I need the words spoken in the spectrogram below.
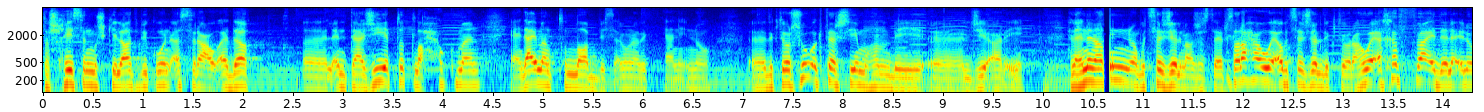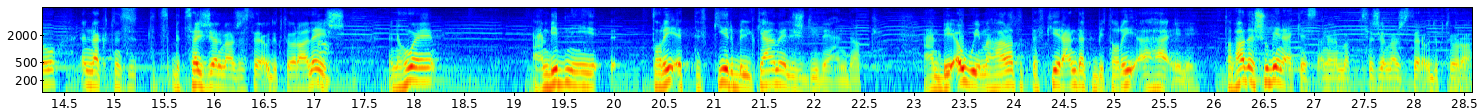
تشخيص المشكلات بيكون أسرع وأدق آه، الإنتاجية بتطلع حكما. يعني دائما الطلاب بيسألونا يعني إنه دكتور شو أكثر شيء مهم بال GRE؟ هلا هن ناطرين إنه بتسجل ماجستير، بصراحة هو أو بتسجل دكتوراه، هو أخف فائدة له إنك بتسجل ماجستير أو دكتوراه، ليش؟ لأنه هو عم بيبني طريقة تفكير بالكامل جديده عندك. عم بيقوي مهارات التفكير عندك بطريقة هائلة، طب هذا شو بينعكس أنا لما بسجل ماجستير أو دكتوراه؟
